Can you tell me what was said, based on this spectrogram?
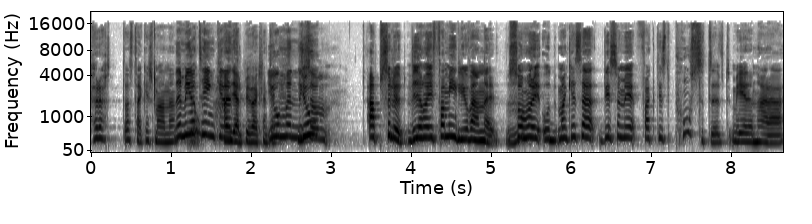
trötta stackars mannen. Nej, men jag jo, tänker han att, hjälper ju verkligen jo, Men liksom... Jo, absolut, vi har ju familj och vänner. Mm. Så har, och man kan säga, det som är faktiskt positivt med den här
